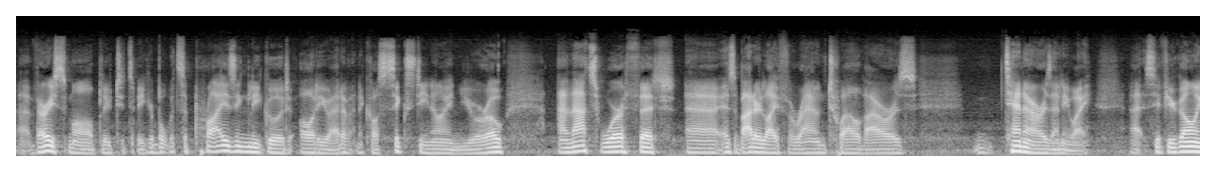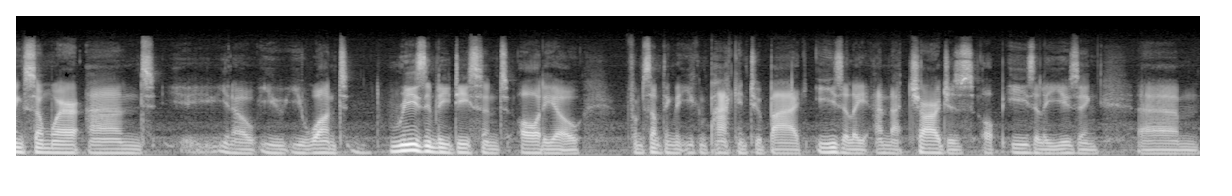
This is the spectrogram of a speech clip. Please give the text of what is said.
uh, very small Bluetooth speaker, but with surprisingly good audio out of it, and it costs 69 euro. And that's worth it uh, as a battery life of around 12 hours, 10 hours anyway. Uh, so if you're going somewhere and you know you you want reasonably decent audio from something that you can pack into a bag easily and that charges up easily using um,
